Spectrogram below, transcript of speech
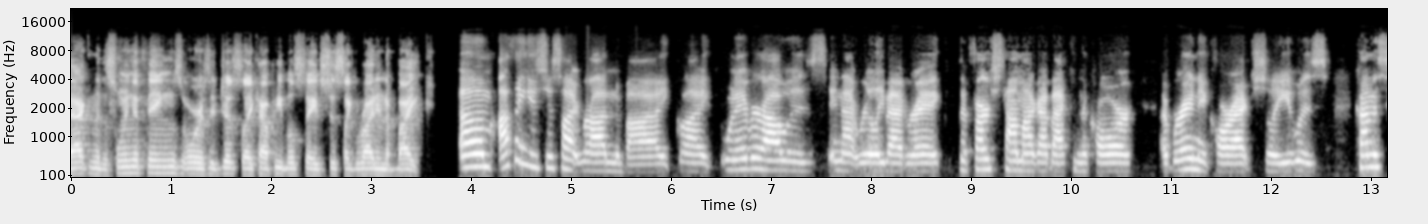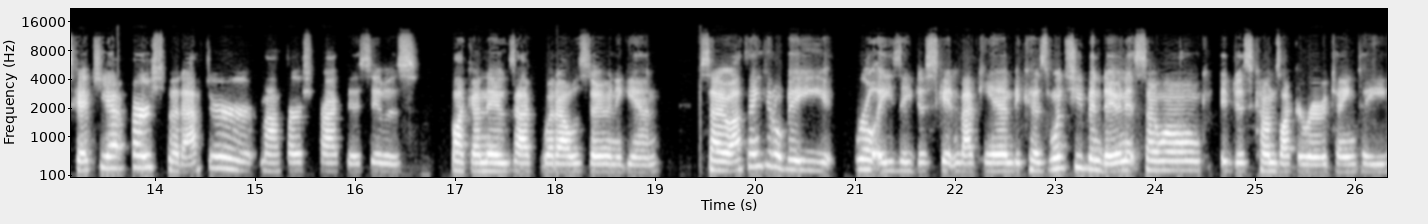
back into the swing of things, or is it just like how people say it's just like riding a bike? Um, I think it's just like riding a bike. Like whenever I was in that really bad wreck, the first time I got back in the car, a brand new car actually, it was kind of sketchy at first, but after my first practice, it was like I knew exactly what I was doing again. So I think it'll be real easy just getting back in because once you've been doing it so long, it just comes like a routine to you.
